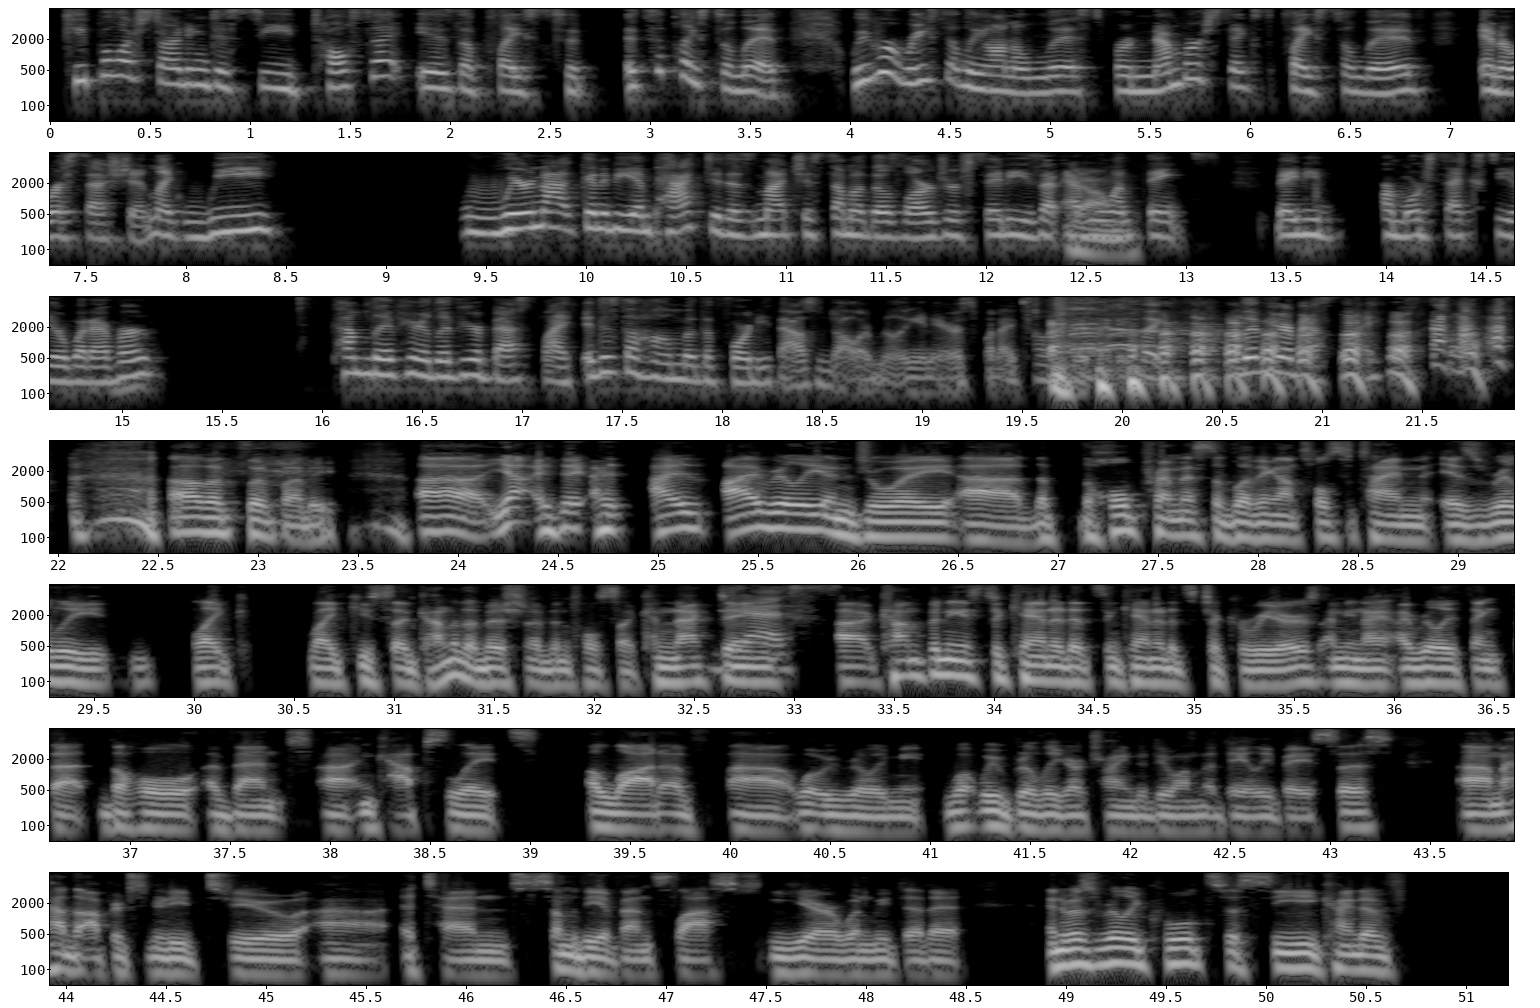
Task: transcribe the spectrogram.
people are starting to see Tulsa is a place to it's a place to live. We were recently on a list for number 6 place to live in a recession. Like we we're not going to be impacted as much as some of those larger cities that yeah. everyone thinks maybe are more sexy or whatever. Come live here, live your best life. It is the home of the forty thousand dollar millionaires. What I tell everybody, like live your best life. oh, that's so funny. Uh, yeah, I think I, I, I really enjoy uh, the the whole premise of living on Tulsa time is really like like you said, kind of the mission of inTulsa, connecting yes. uh, companies to candidates and candidates to careers. I mean, I, I really think that the whole event uh, encapsulates a lot of uh, what we really mean, what we really are trying to do on the daily basis. Um, I had the opportunity to uh, attend some of the events last year when we did it, and it was really cool to see kind of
